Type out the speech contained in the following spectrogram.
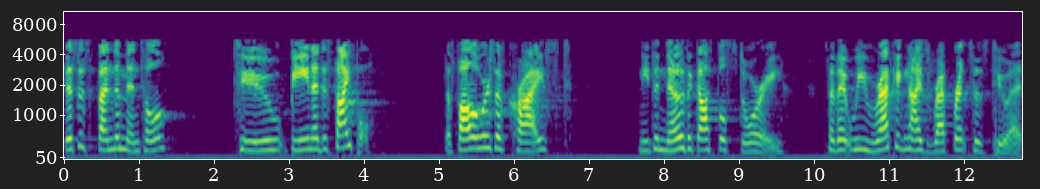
This is fundamental to being a disciple. The followers of Christ need to know the gospel story so that we recognize references to it.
